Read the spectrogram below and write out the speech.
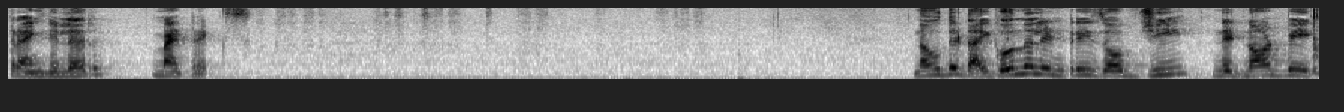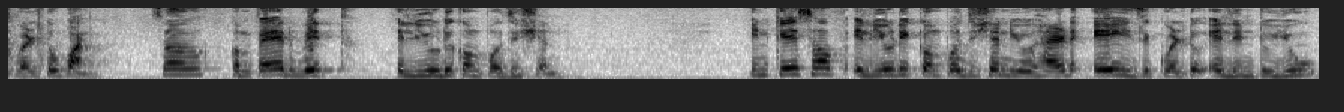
triangular matrix. Now, the diagonal entries of G need not be equal to 1. So, compare with LU decomposition. In case of LU decomposition, you had A is equal to L into U,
